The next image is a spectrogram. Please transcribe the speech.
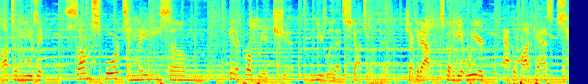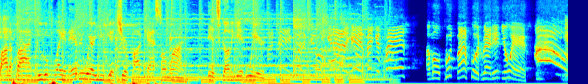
lots of music, some sports, and maybe some inappropriate shit. Usually that's Scott's forte. Check it out. It's gonna get weird. Apple Podcasts, Spotify, Google Play, and everywhere you get your podcasts online. It's gonna get weird. Hey, what if you don't get out of here and make it fast? I'm gonna put my foot right in your ass. Oh!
